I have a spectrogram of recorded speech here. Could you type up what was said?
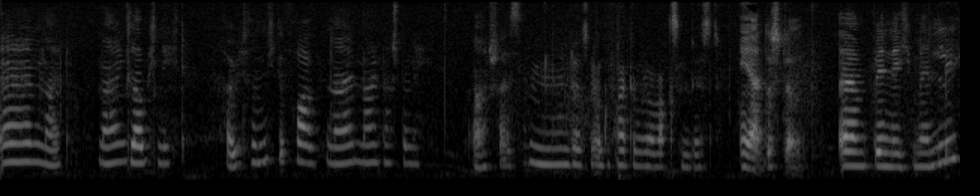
Ähm, nein. Nein, glaube ich nicht. Habe ich noch nicht gefragt. Nein, nein, hast du nicht. Ah, scheiße. Hm, Du hast nur gefragt, ob du erwachsen bist. Ja, das stimmt. Ähm, bin ich männlich?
